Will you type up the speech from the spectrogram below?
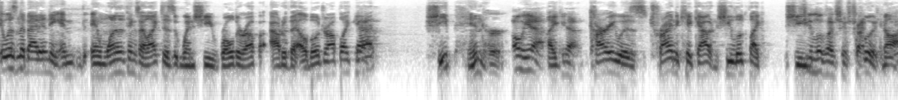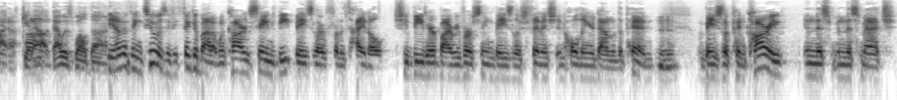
it wasn't a bad ending. And and one of the things I liked is when she rolled her up out of the elbow drop like Yeah. that, she pinned her. Oh yeah, Like yeah. Kairi was trying to kick out, and she looked like she, She looked like she was trying could to not yeah. get Um, out. That was well done. The other thing too is if you think about it, when Kairi Sane beat Baszler for the title, she beat her by reversing Baszler's finish and holding her down with a pin. Mhm. When Baszler pinned Kairi in this in this match,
